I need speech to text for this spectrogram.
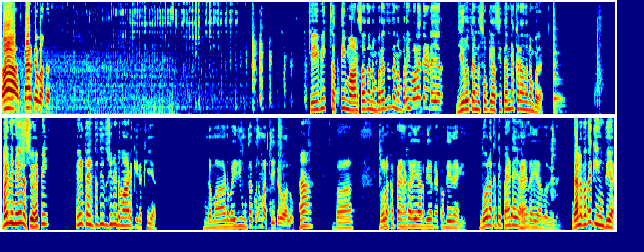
ਬਸ ਕਰ ਦਿਓ ਬੰਦ। ਪੀਵੀ 31 ਮਾਨਸਾ ਦਾ ਨੰਬਰ ਹੈ ਤੇ ਨੰਬਰ ਵੀ ਬੜਾ ਘੈਂਟ ਹੈ ਯਾਰ। 0381 ਤਿੰਨ ਅੱਖਰਾਂ ਦਾ ਨੰਬਰ ਹੈ। ਬਾਈ ਮੈਨੂੰ ਇਹ ਦੱਸਿਓ ਹੈਪੀ ਇਹ ਟਰੈਕਟਰ ਦੀ ਤੁਸੀਂ ਨੇ ਡਿਮਾਂਡ ਕੀ ਰੱਖੀ ਆ? ਡਿਮਾਂਡ ਬਾਈ ਜੀ ਹੁਣ ਤਾਂ ਕੁਝ ਮਰਜ਼ੀ ਕਰਵਾ ਲਓ। ਹਾਂ। ਆਪਾਂ 265000 ਰੁਪਏ ਟਰੈਕਟਰ ਦੇ ਦੇਾਂਗੇ 2 ਲੱਖ ਤੇ 65000 ਦਾ। 65000 ਦਾ ਦੇ ਦਾਂਗੇ ਗੱਲ ਪਤਾ ਕੀ ਹੁੰਦੀ ਹੈ?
